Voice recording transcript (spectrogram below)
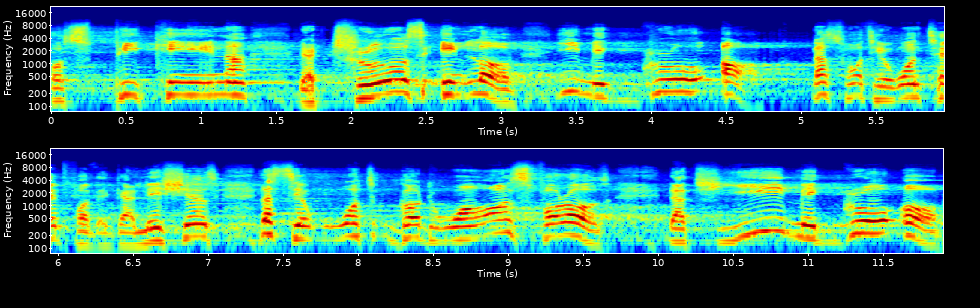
but speaking the truth in love, ye may grow up that's what he wanted for the Galatians. That's what God wants for us. That ye may grow up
